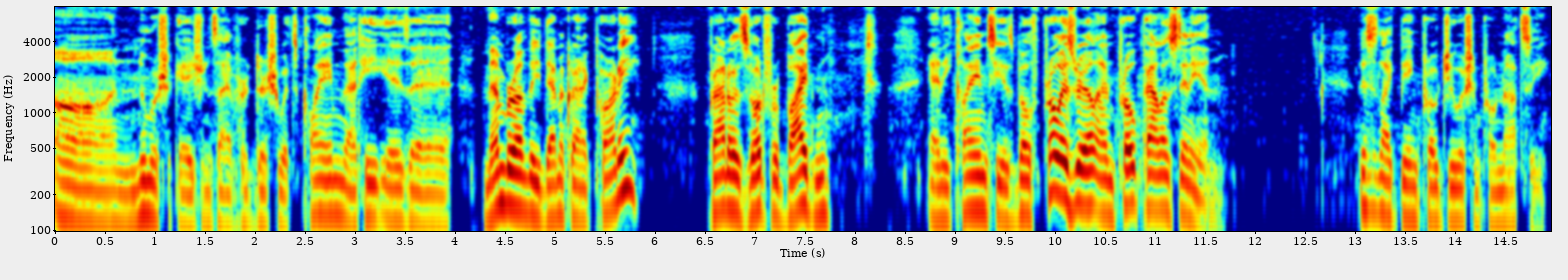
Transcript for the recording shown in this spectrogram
On numerous occasions, I have heard Dershowitz claim that he is a member of the Democratic Party, proud of his vote for Biden, and he claims he is both pro Israel and pro Palestinian. This is like being pro Jewish and pro Nazi.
